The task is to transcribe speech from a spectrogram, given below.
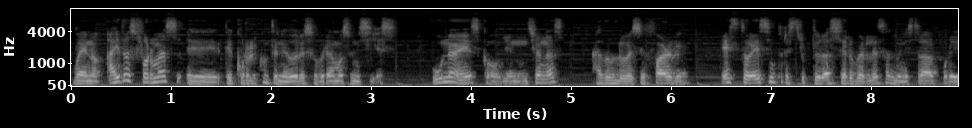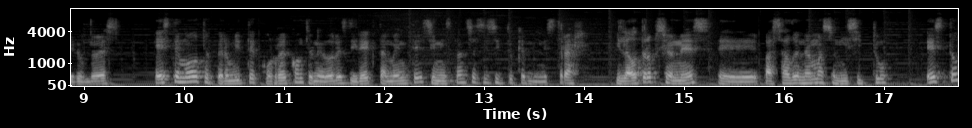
Bueno, hay dos formas eh, de correr contenedores sobre Amazon ECS. Una es, como bien mencionas, AWS Fargate esto es infraestructura serverless administrada por AWS. Este modo te permite correr contenedores directamente sin instancias EC2 que administrar. Y la otra opción es eh, basado en Amazon EC2. Esto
